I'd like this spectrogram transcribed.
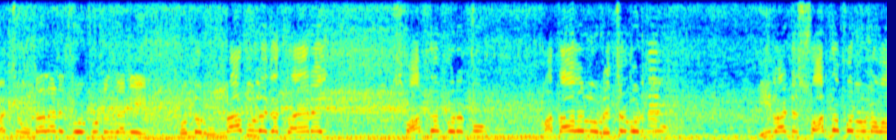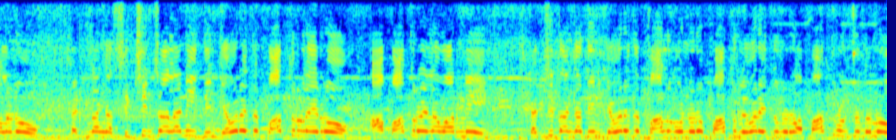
మంచి ఉండాలని కోరుకుంటుంది కానీ కొందరు ఉన్నాదులుగా తయారై స్వార్థం కొరకు మతాలను రెచ్చగొడుతూ ఇలాంటి స్వార్థ పనులు ఉన్న వాళ్ళను కఠినంగా శిక్షించాలని దీనికి ఎవరైతే పాత్రులయ్యారో ఆ పాత్రులైన వారిని ఖచ్చితంగా దీనికి ఎవరైతే పాల్గొన్నారో పాత్రలు ఎవరైతే ఉన్నారో ఆ పాత్రల చుట్టను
